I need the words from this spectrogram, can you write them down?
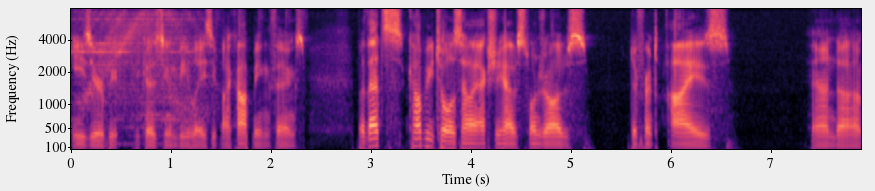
easier be because you can be lazy by copying things. But that's copy tool is how I actually have SpongeBob's different eyes and uh,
